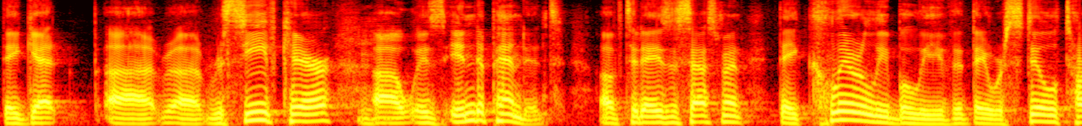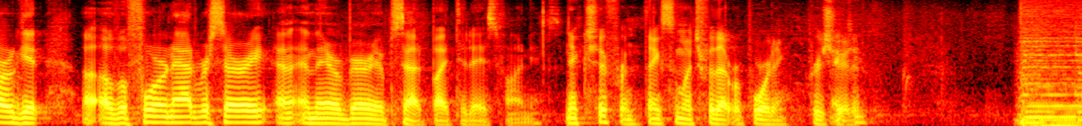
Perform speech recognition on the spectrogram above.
they get uh, uh, receive care mm-hmm. uh, is independent of today's assessment. They clearly believe that they were still target uh, of a foreign adversary, and, and, they are very upset by today's findings. Nick Schifrin, thanks so much for that reporting. Appreciate Thank it. You.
